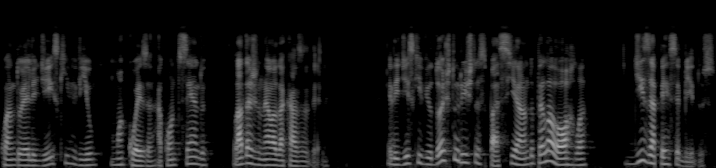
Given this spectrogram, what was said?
quando ele diz que viu uma coisa acontecendo lá da janela da casa dele. Ele diz que viu dois turistas passeando pela orla, desapercebidos.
